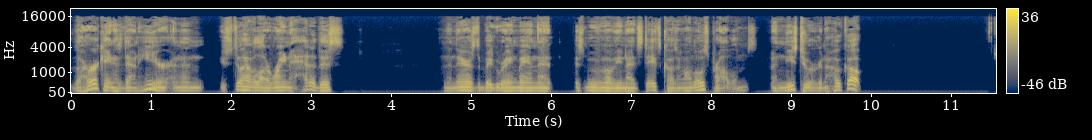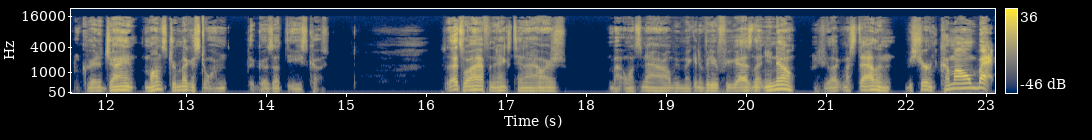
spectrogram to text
the hurricane is down here, and then you still have a lot of rain ahead of this, and then there's the big rain band that is moving over the United States, causing all those problems. And these two are going to hook up, create a giant monster megastorm that goes up the East Coast. So that's why for the next 10 hours, about once an hour, I'll be making a video for you guys, letting you know. If you like my style, then be sure and come on back.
